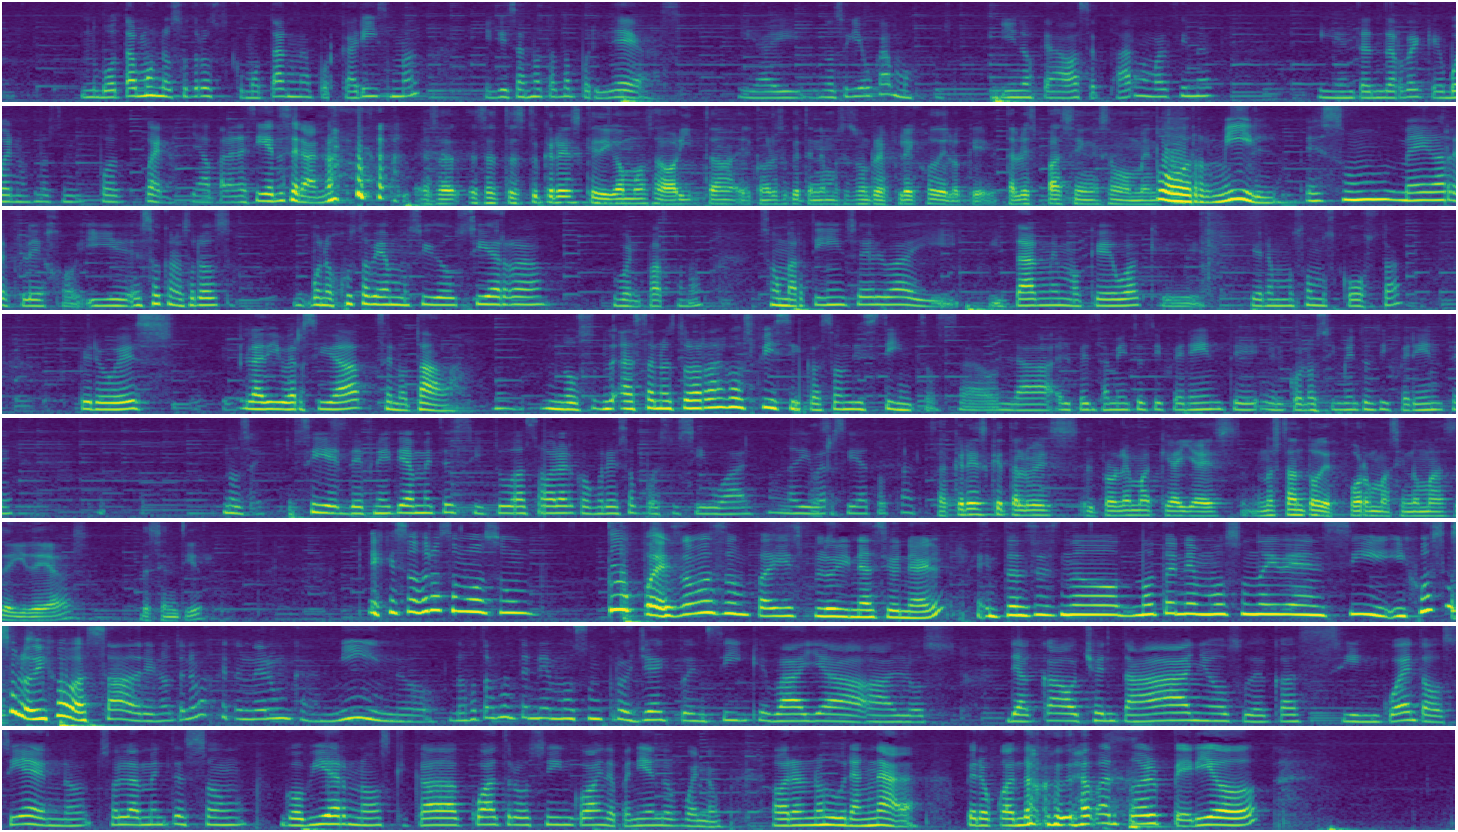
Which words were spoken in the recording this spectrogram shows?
Votamos nosotros como Tacna por carisma y quizás no tanto por ideas. Y ahí nos equivocamos. pues. Y nos quedaba aceptar, ¿no? Al final. Y entender de que, bueno, nos- pues, bueno, ya para la siguiente será, ¿no? O sea, entonces, ¿tú crees que, digamos, ahorita el Congreso que tenemos es un reflejo de lo que tal vez pase en ese momento? Por mil, es un mega reflejo. Y eso que nosotros, bueno, justo habíamos ido Sierra, bueno, Pasco, ¿no? San Martín, Selva y, y Tacna y Moquegua, que, que éramos, somos costa. Pero es, la diversidad se notaba. ¿no? Nos- hasta nuestros rasgos físicos son distintos. o sea, la- el pensamiento es diferente, el conocimiento es diferente. No sé, sí, definitivamente si tú vas ahora al Congreso, pues es igual, una diversidad total. O sea, ¿crees que tal vez el problema que haya es no es tanto de forma, sino más de ideas, de sentir? Es que nosotros somos un... Tú pues, somos un país plurinacional, entonces no, no tenemos una idea en sí. Y justo eso lo dijo Basadre, no tenemos que tener un camino. Nosotros no tenemos un proyecto en sí que vaya a los de acá 80 años o de acá 50 o 100, ¿no? Solamente son gobiernos que cada 4 o 5 años, dependiendo, bueno, ahora no duran nada, pero cuando duraban todo el periodo,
